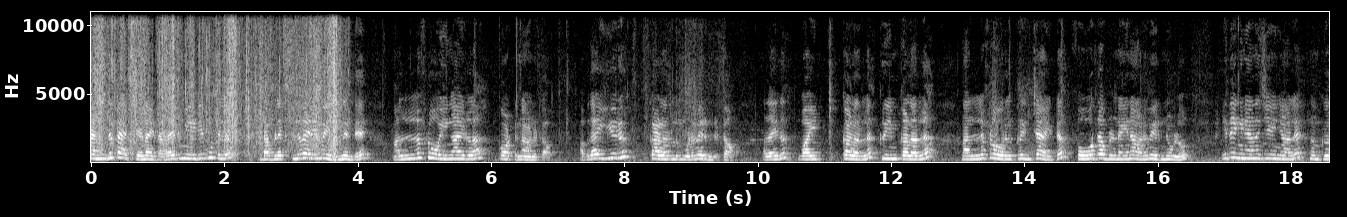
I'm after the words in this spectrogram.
രണ്ട് പാറ്റേൺ ആയിട്ട് അതായത് മീഡിയം മുതൽ ഡബിൾ എക്സിൽ വരെയും വരുന്നുണ്ട്. നല്ല ഫ്ലോയിങ് ആയിട്ടുള്ള കോട്ടൺ ആണ് കേട്ടോ അപ്പോൾ ഈ ഒരു കളറിലും കൂടെ വരുന്നുണ്ട് കേട്ടോ അതായത് വൈറ്റ് കളറിൽ ക്രീം കളറിൽ നല്ല ഫ്ലോറൽ പ്രിന്റ് ആയിട്ട് ഫോർ ഡബിൾ നയൻ ആണ് വരുന്നുള്ളൂ. ഇതെങ്ങനെയാണെന്ന് വെച്ച് കഴിഞ്ഞാൽ നമുക്ക്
